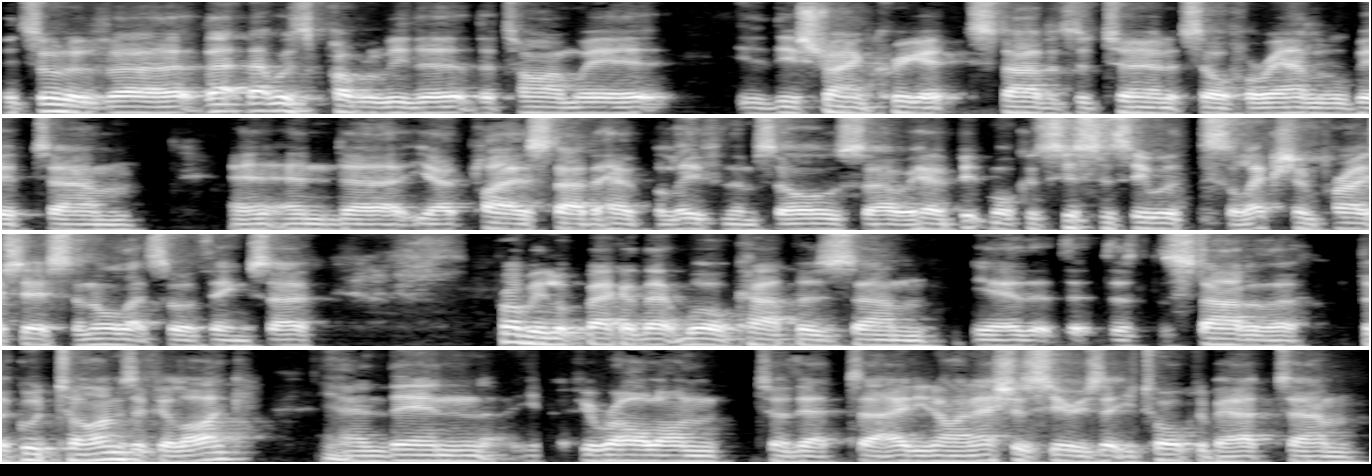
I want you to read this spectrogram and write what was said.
it sort of uh, that that was probably the the time where the Australian cricket started to turn itself around a little bit. Um, and, and uh, you know, players started to have belief in themselves. So we had a bit more consistency with selection process and all that sort of thing. So probably look back at that World Cup as um, yeah the, the, the, start of the, the good times, if you like. Yeah. And then if you roll on to that uh, 89 Ashes series that you talked about, um,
